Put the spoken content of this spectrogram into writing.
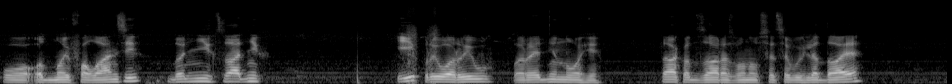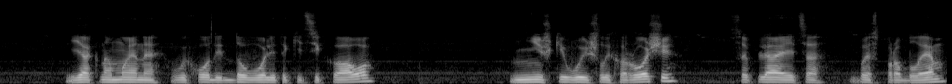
по одній фаланзі до ніг задніх. І приварив передні ноги. Так от зараз воно все це виглядає. Як на мене, виходить доволі таки цікаво. Ніжки вийшли хороші, цепляється без проблем.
